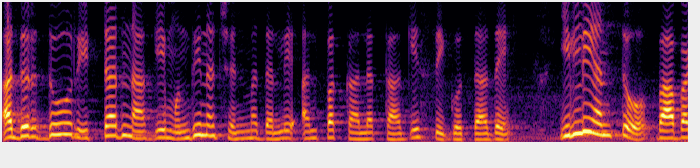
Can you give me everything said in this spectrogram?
ಅದರದ್ದು ರಿಟರ್ನ್ ಆಗಿ ಮುಂದಿನ ಜನ್ಮದಲ್ಲಿ ಅಲ್ಪ ಕಾಲಕ್ಕಾಗಿ ಸಿಗುತ್ತದೆ. ಇಲ್ಲಿ ಅಂತೂ ಬಾಬಾ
